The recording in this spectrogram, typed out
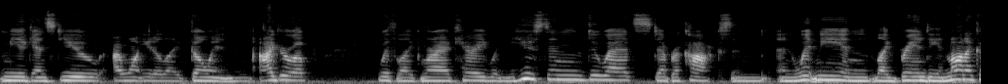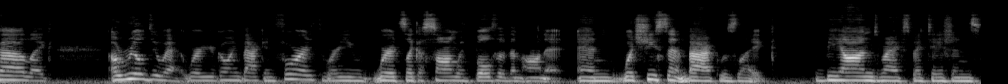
me against you. I want you to like go in. And i grew up with like mariah carey whitney houston duets deborah cox and and whitney and like brandy and monica. Like a real duet where you're going back and forth where you where it's like a song with both of them on it. And what she sent back was like beyond my expectations.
